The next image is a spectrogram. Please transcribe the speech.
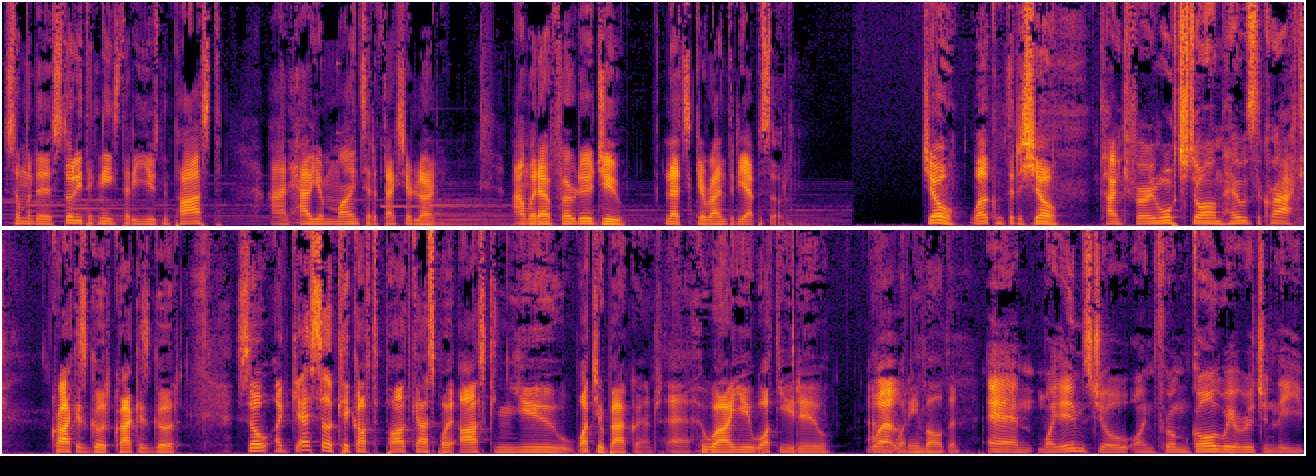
some of the study techniques that he used in the past, and how your mindset affects your learning. And without further ado, let's get right into the episode. Joe, welcome to the show. Thank you very much, Dom. How's the crack? Crack is good, crack is good. So, I guess I'll kick off the podcast by asking you what's your background? Uh, who are you? What do you do? Well- what are you involved in? Um, my name's Joe. I'm from Galway originally,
